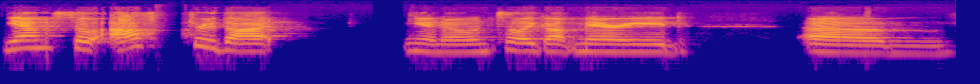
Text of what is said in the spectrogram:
yeah so after that you know until i got married um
